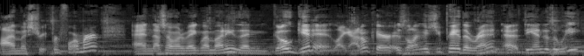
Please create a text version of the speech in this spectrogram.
I'm a street performer and that's how I'm gonna make my money, then go get it. Like, I don't care as long as you pay the rent at the end of the week.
